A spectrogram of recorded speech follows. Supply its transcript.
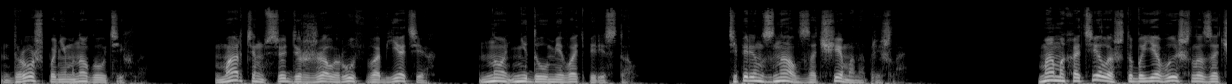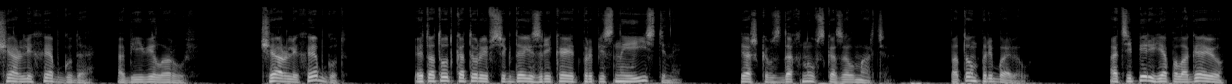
Дрожь понемногу утихла. Мартин все держал Руфь в объятиях, но недоумевать перестал. Теперь он знал, зачем она пришла. «Мама хотела, чтобы я вышла за Чарли Хэпгуда», — объявила Руфь. «Чарли Хэпгуд? Это тот, который всегда изрекает прописные истины?» Тяжко вздохнув, сказал Мартин. Потом прибавил. «А теперь, я полагаю,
